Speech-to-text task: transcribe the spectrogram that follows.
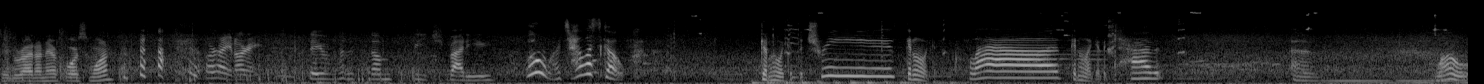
take a ride on Air Force One? all right, all right. Save it for the stump speech, buddy. Ooh, a telescope. Gonna look at the trees, gonna look at the clouds, gonna look at the cabin. Um, whoa.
